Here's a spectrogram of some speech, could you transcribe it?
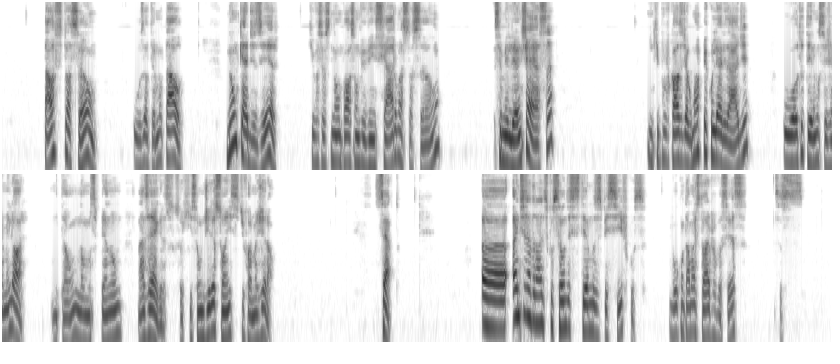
tal situação usa o termo tal, não quer dizer que vocês não possam vivenciar uma situação semelhante a essa, em que por causa de alguma peculiaridade o outro termo seja melhor. Então não se prendam nas regras. Isso aqui são direções de forma geral. Certo. Uh, antes de entrar na discussão desses termos específicos, vou contar uma história para vocês. Vocês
